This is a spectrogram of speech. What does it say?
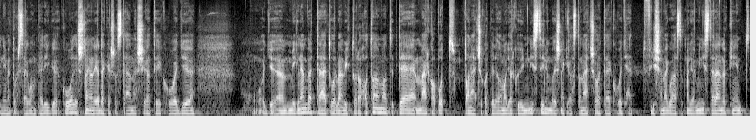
Németországban pedig Kohl, és nagyon érdekes azt elmesélték, hogy hogy még nem vette át Orbán Viktor a hatalmat, de már kapott tanácsokat például a Magyar Külügyminisztériumban, és neki azt tanácsolták, hogy hát frissen megválasztott magyar miniszterelnökként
